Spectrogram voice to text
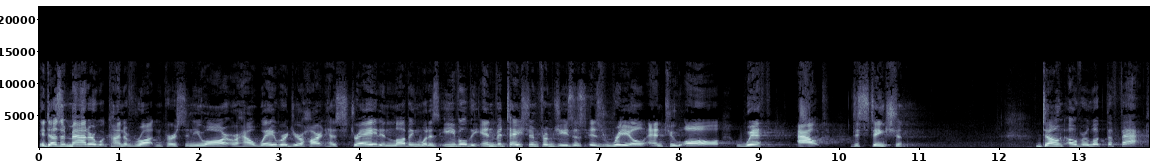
It doesn't matter what kind of rotten person you are or how wayward your heart has strayed in loving what is evil, the invitation from Jesus is real and to all without distinction. Don't overlook the fact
